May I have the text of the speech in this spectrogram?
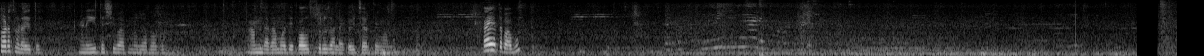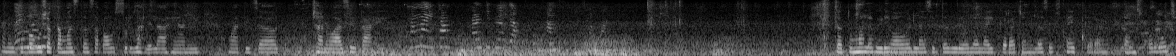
थोडा थोडा येतोय. आणि इथं शिवात मजा बघा. अंधारामध्ये पाऊस सुरू झालाय का विचारते मला. काय येतं बाबू? आणि इथे बघू शकता मस्त असा पाऊस सुरू झालेला आहे आणि मातीचा छान वास येत आहे. तर तुम्हाला व्हिडिओ आवडला असेल तर व्हिडिओला लाईक करा चॅनलला सबस्क्राईब करा. Thanks for watching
